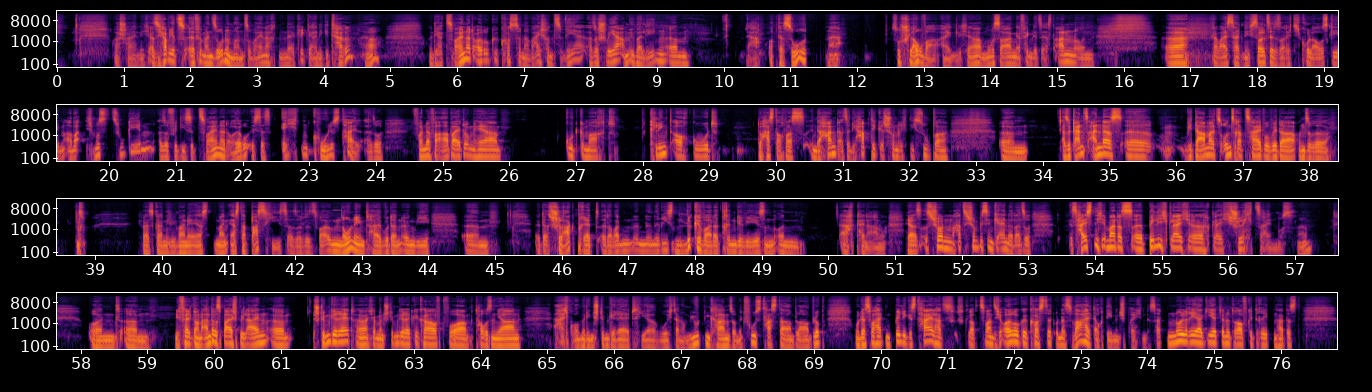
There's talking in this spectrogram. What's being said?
Wahrscheinlich. Also ich habe jetzt äh, für meinen Sohnemann zu Weihnachten, der kriegt ja eine Gitarre, ja. Und die hat 200 Euro gekostet und da war ich schon schwer, also schwer am überlegen, ähm, ja, ob das so, naja, so schlau war eigentlich, ja. Man muss sagen, er fängt jetzt erst an und äh, da weiß halt nicht, sollte das auch richtig Kohle ausgeben. Aber ich muss zugeben, also für diese 200 Euro ist das echt ein cooles Teil. Also von der Verarbeitung her gut gemacht, klingt auch gut. Du hast auch was in der Hand, also die Haptik ist schon richtig super. Ähm, also ganz anders äh, wie damals unserer Zeit, wo wir da unsere, ich weiß gar nicht, wie meine erst, mein erster Bass hieß. Also das war irgendein No-Name-Teil, wo dann irgendwie ähm, das Schlagbrett, äh, da war eine, eine riesen Lücke war da drin gewesen und ach, keine Ahnung. Ja, es ist schon, hat sich schon ein bisschen geändert. Also es heißt nicht immer, dass äh, billig gleich, äh, gleich schlecht sein muss. Ne? Und ähm, mir fällt noch ein anderes Beispiel ein. Ähm, Stimmgerät. Ja, ich habe mir ein Stimmgerät gekauft vor tausend Jahren. Ja, ich brauche unbedingt ein Stimmgerät hier, wo ich dann noch muten kann, so mit Fußtaster und bla blub. Und das war halt ein billiges Teil, hat, ich glaube, 20 Euro gekostet und das war halt auch dementsprechend. Das hat null reagiert, wenn du drauf getreten hattest.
